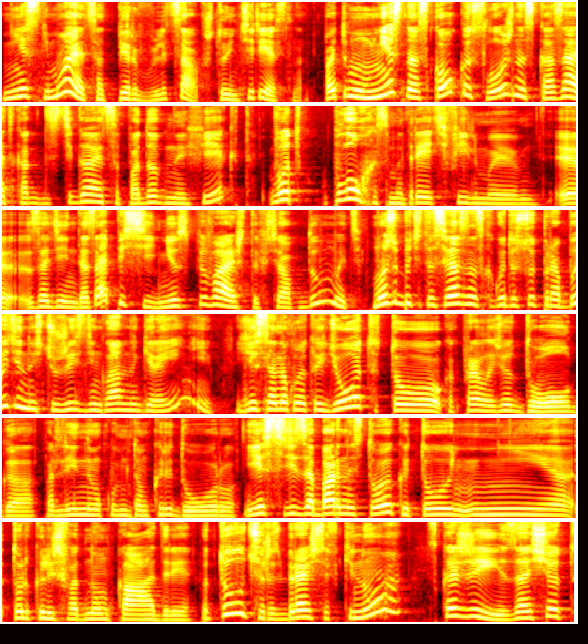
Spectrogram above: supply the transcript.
не снимается от первого лица, что интересно. Поэтому мне с насколько сложно сказать, как достигается подобный эффект. Вот плохо смотреть фильмы э, за день до записи, не успеваешь ты все обдумать. Может быть, это связано с какой-то суперобыденностью жизни главной героини? Если она куда-то идет, то, как правило, идет долго, по длинному какому-то там коридору. Если сидит за барной стойкой, то не только лишь в одном кадре. Вот ты лучше разбираешься в кино, Скажи, за счет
